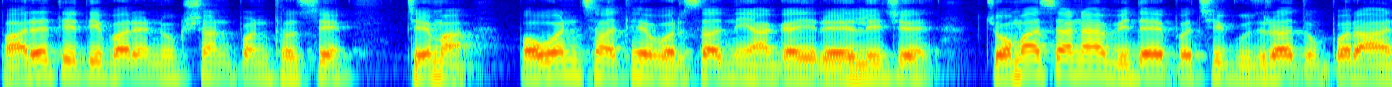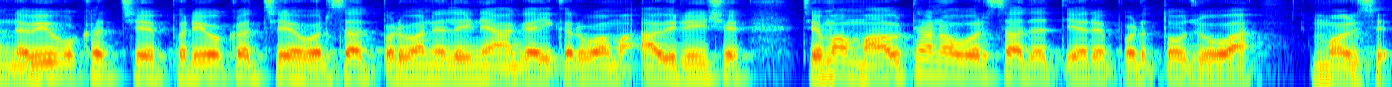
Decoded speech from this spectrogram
ભારેથી ભારે નુકસાન પણ થશે, જેમાં પવન સાથે વરસાદની આગાહી રહેલી છે. ચોમાસાના વિદાય પછી ગુજરાત ઉપર આ નવી વખત છે, ફરી વખત છે, વરસાદ પડવાને લઈને આગાહી કરવામાં આવી રહી છે, જેમાં માવઠાનો વરસાદ અત્યારે પડતો જોવા મળશે.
